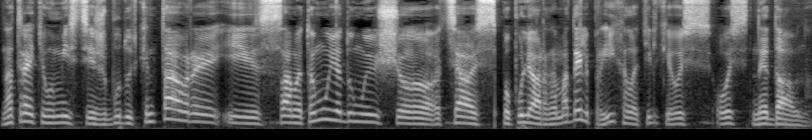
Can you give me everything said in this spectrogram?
На третьому місці ж будуть кентаври, і саме тому я думаю, що ця ось популярна модель приїхала тільки ось ось недавно.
